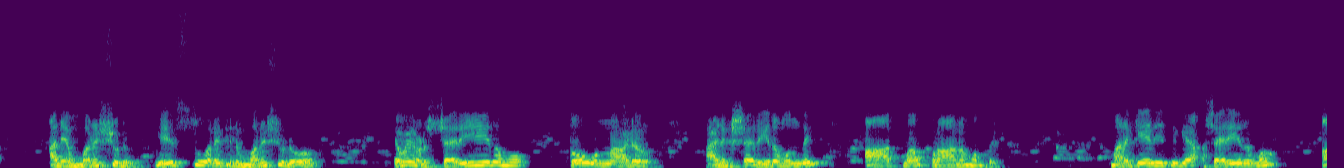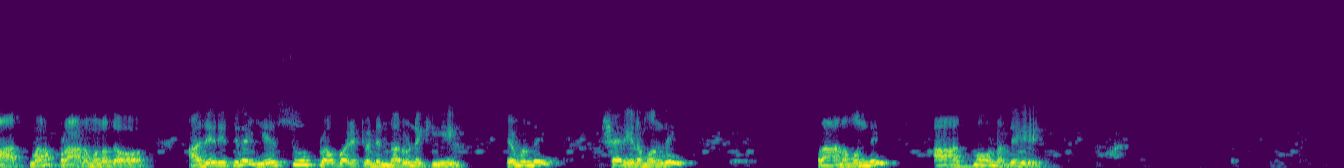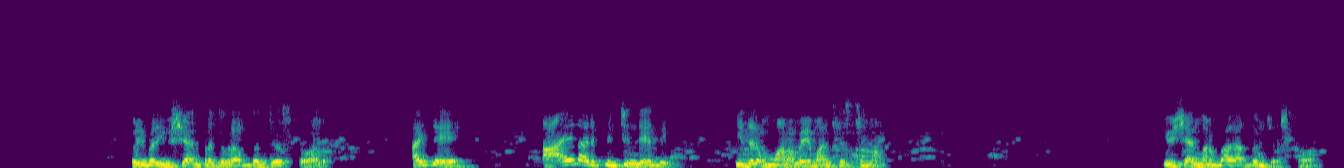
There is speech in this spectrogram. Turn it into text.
అనే మనుష్యుడు యేసు అనేటువంటి మనుష్యుడు ఏమైనాడు? శరీరముతో ఉన్నాడు. ఆయనకు శరీరం ఉంది ఆత్మ ప్రాణం ఉంది మనకే రీతిగా శరీరము ఆత్మ ప్రాణం ఉన్నదో అదే రీతిగా యేసు ప్రభు అనేటువంటి నరునికి ఏముంది? శరీరం ఉంది ప్రాణం ఉంది ఆత్మ ఉన్నది. మరి ఈ విషయాన్ని ప్రతి ఒక్కరు అర్థం చేసుకోవాలి. అయితే ఆయన అర్పించింది ఏంది? ఇద్దరు మనం ఏం అర్పిస్తున్నాం? ఈ విషయాన్ని మనం బాగా అర్థం చేసుకోవాలి.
